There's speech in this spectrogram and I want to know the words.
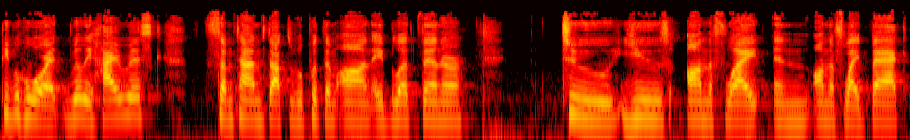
People who are at really high risk, sometimes doctors will put them on a blood thinner to use on the flight and on the flight back,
